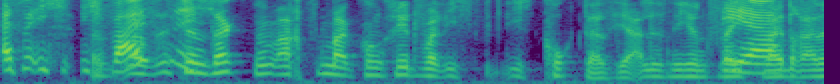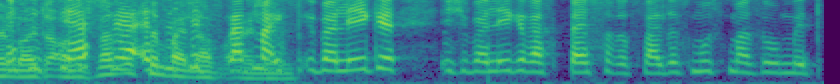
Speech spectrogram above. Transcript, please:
also ich, ich was, weiß was ist nicht. denn, sagt macht's mal konkret, weil ich, ich gucke das ja alles nicht und vielleicht Ja, zwei, drei andere Leute auch nicht. Was schwer. ist denn Es bei ist jetzt, warte mal, ich überlege, ich überlege was Besseres, weil das muss man so mit,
